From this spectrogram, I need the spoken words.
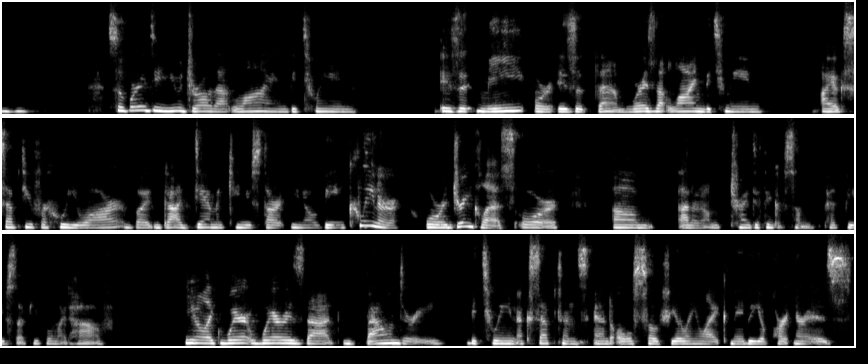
mm-hmm. so where do you draw that line between is it me or is it them where is that line between i accept you for who you are but god damn it can you start you know being cleaner or drink less or um i don't know i'm trying to think of some pet peeves that people might have you know like where where is that boundary between acceptance and also feeling like maybe your partner is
